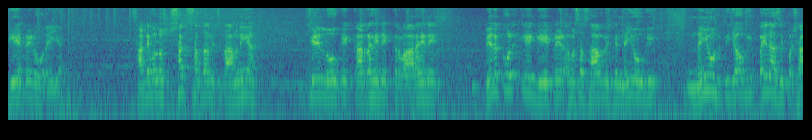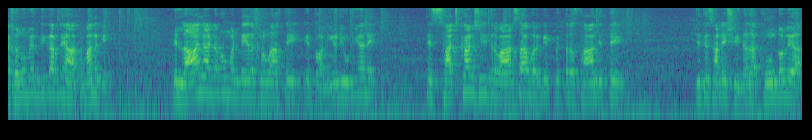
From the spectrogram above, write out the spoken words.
ਗੇ ਪਰੇਡ ਹੋ ਰਹੀ ਹੈ। ਸਾਡੇ ਵੱਲੋਂ ਸਖਤ ਸ਼ਬਦਾਂ ਵਿੱਚ ਚੇਤਾਵਨੀ ਆ। ਜਿਹੜੇ ਲੋਕ ਇਹ ਕਰ ਰਹੇ ਨੇ, ਕਰਵਾ ਰਹੇ ਨੇ, ਬਿਲਕੁਲ ਇਹ ਗੇ ਪਰੇਡ ਅੰਮ੍ਰਿਤਸਰ ਸਾਹਿਬ ਵਿੱਚ ਨਹੀਂ ਹੋਊਗੀ, ਨਹੀਂ ਹੋਣ ਦਿੱਤੀ ਜਾਊਗੀ। ਪਹਿਲਾਂ ਅਸੀਂ ਪ੍ਰਸ਼ਾਸਨ ਨੂੰ ਬੇਨਤੀ ਕਰਦੇ ਹਾਂ, ਹੱਥ ਬੰਨ੍ਹ ਕੇ ਕਿ ਲਾਅ ਐਂਡ ਆਰਡਰ ਨੂੰ ਮੇਨਟੇਨ ਰੱਖਣ ਵਾਸਤੇ ਇਹ ਤੁਹਾਡੀਆਂ ਡਿਊਟੀਆਂ ਨੇ। ਤੇ ਸੱਚਖੰਡ ਸ੍ਰੀ ਦਰਬਾਰ ਸਾਹਿਬ ਵਰਗੇ ਪਵਿੱਤਰ ਸਥਾਨ ਜਿੱਥੇ ਜਿੱਥੇ ਸਾਡੇ ਸ਼ਹੀਦਾਂ ਦਾ ਖੂਨ ਡੋਲਿਆ,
